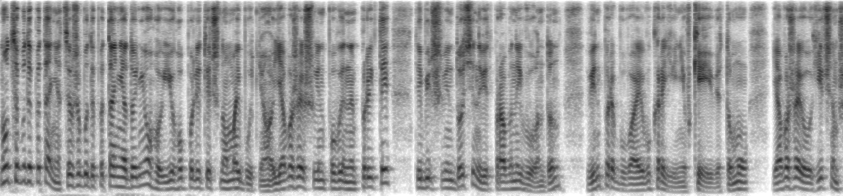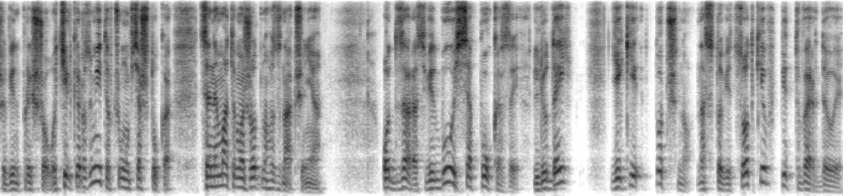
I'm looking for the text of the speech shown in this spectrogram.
Ну, це буде питання. Це вже буде питання до нього і його політичного майбутнього. Я вважаю, що він повинен прийти. Тим більше він досі не відправлений в Лондон. Він перебуває в Україні, в Києві. Тому я вважаю логічним, щоб він прийшов. От тільки розумієте, в чому вся штука? Це не матиме жодного значення. От зараз відбулися покази людей, які точно на 100% підтвердили,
